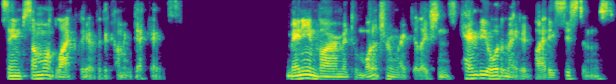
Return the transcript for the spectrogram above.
seems somewhat likely over the coming decades. Many environmental monitoring regulations can be automated by these systems,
